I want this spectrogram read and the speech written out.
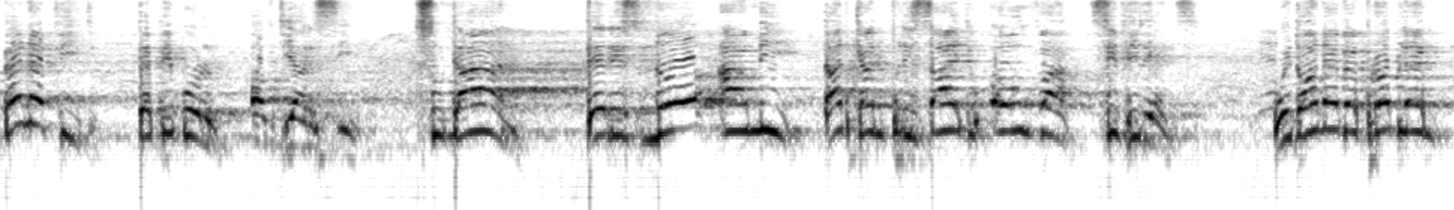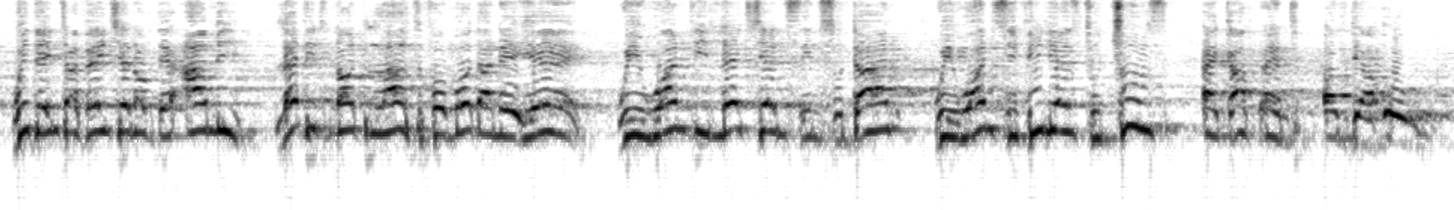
benefit the people of DRC. Sudan, there is no army that can preside over civilians. We don't have a problem with the intervention of the army. Let it not last for more than a year. We want elections in Sudan. We want civilians to choose a government of their own.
